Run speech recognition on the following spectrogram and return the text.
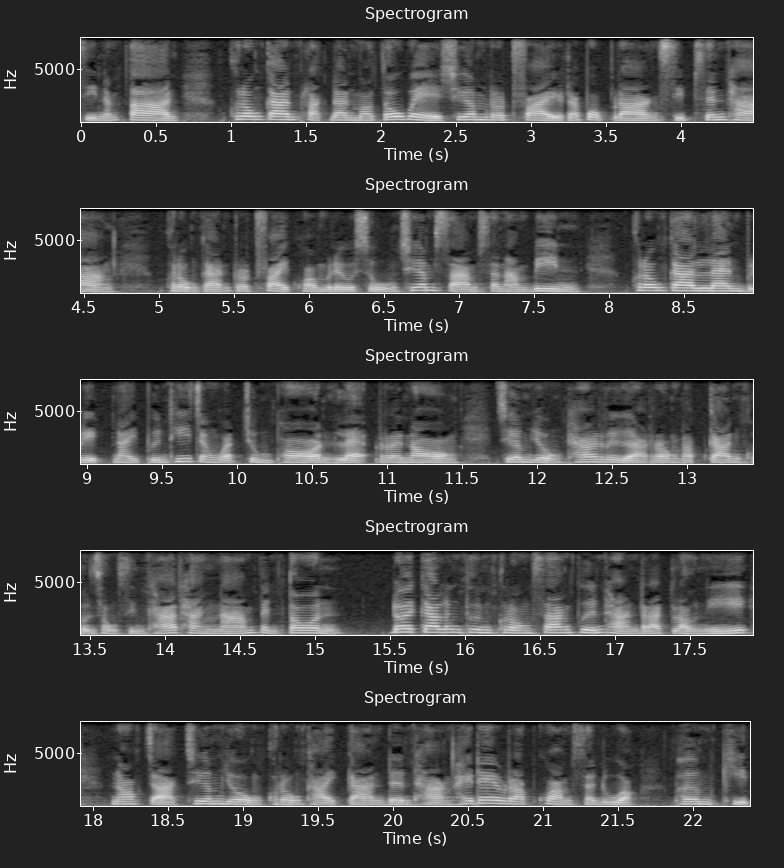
สีน้ำตาล โครงการผลักดันมอเตอร์เวย์เชื่อมรถไฟระบบราง 10 เส้นทางโครงการรถไฟความเร็วสูงเชื่อม 3 สนามบิน โครงการแลนบริดในพื้นที่จังหวัดชุมพรและระนอง เชื่อมโยงท่าเรือรองรับการขนส่งสินค้าทางน้ำเป็นต้นโดยการลงทุนโครงสร้างพื้นฐานรัฐเหล่านี้ นอกจากเชื่อมโยงโครงข่ายการเดินทางให้ได้รับความสะดวก เพิ่มขีด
